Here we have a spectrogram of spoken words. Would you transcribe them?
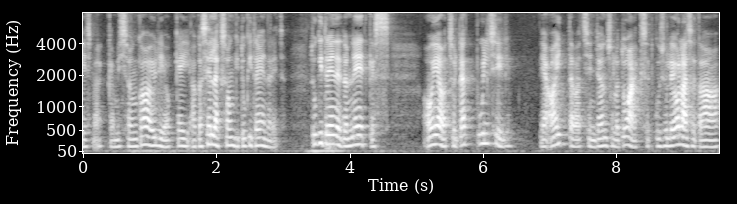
eesmärke, mis on ka üliokei okay,, aga selleks ongi tugitreenerid. tugitreenerid on need, kes hoiavad sul kätt pulsil ja aitavad sind ja on sulle toeks, et kui sul ei ole seda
